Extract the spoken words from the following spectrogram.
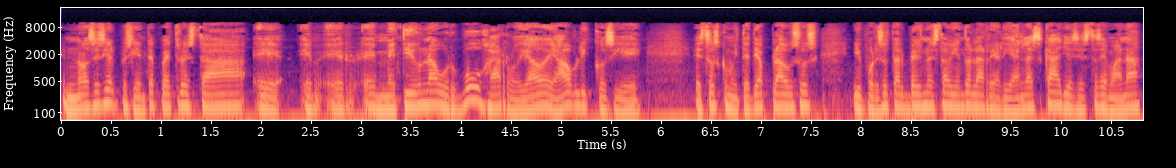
No sé si el presidente Petro está eh, eh, eh, metido en una burbuja, rodeado de áulicos y de estos comités de aplausos, y por eso tal vez no está viendo la realidad en las calles. Esta semana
